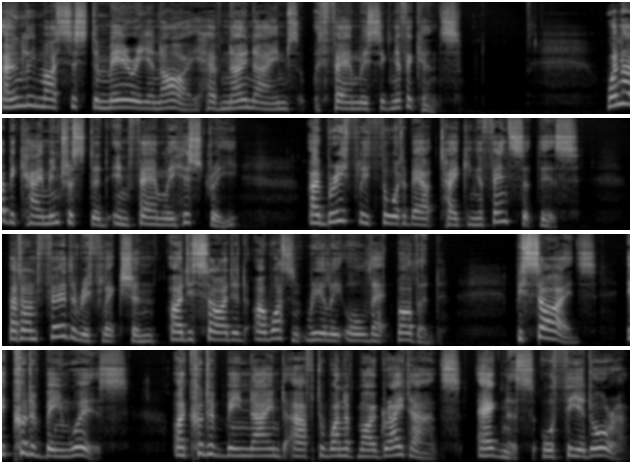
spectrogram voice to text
Only my sister Mary and I have no names with family significance. When I became interested in family history, I briefly thought about taking offence at this, but on further reflection, I decided I wasn't really all that bothered. Besides, it could have been worse. I could have been named after one of my great aunts, Agnes or Theodora.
